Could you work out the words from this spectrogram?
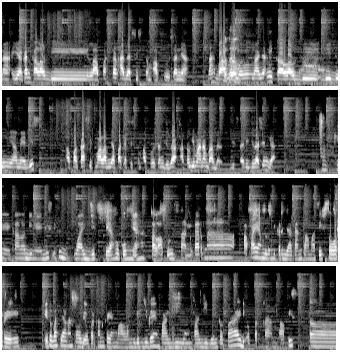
Nah, iya kan kalau di lapas kan ada sistem aplusan ya. Nah, Mbak Amel mau nanya nih kalau di di dunia medis apakah shift malamnya pakai sistem aplusan juga? Atau gimana Mbak Amel? Bisa dijelasin nggak? Oke, kalau di medis itu wajib ya hukumnya kalau aplusan karena apa yang belum dikerjakan sama shift sore itu pasti akan selalu dioperkan ke yang malam. Begitu juga yang pagi. Yang pagi belum selesai dioperkan. Tapi uh,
